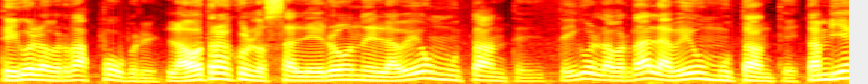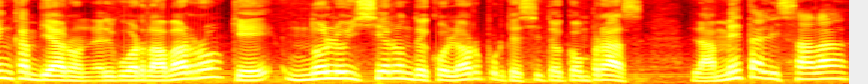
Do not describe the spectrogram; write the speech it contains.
te digo la verdad, pobre. La otra con los alerones, la veo mutante. Te digo la verdad, la veo mutante. También cambiaron el guardabarro, que no lo hicieron de color, porque si te compras la metalizada,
